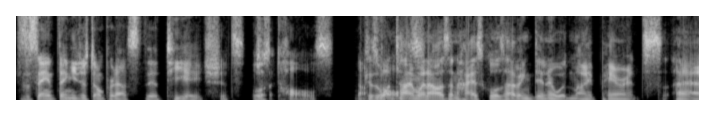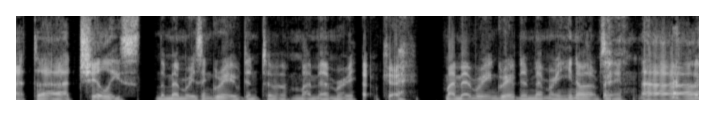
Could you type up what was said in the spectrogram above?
It's the same thing. You just don't pronounce the th. It's Well, just talls. Because one time when I was in high school, I was having dinner with my parents at uh, Chili's. The memory's engraved into my memory. okay, My memory engraved in memory. You know what I'm saying? uh,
